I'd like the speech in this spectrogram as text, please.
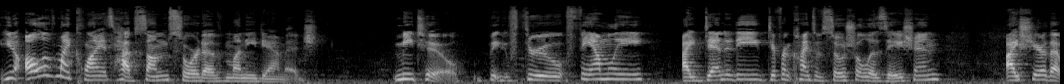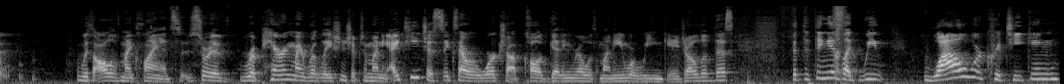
you know, all of my clients have some sort of money damage. Me too. Through family, identity, different kinds of socialization. I share that with all of my clients, sort of repairing my relationship to money. I teach a six hour workshop called Getting Real with Money where we engage all of this. But the thing is, like, we, while we're critiquing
